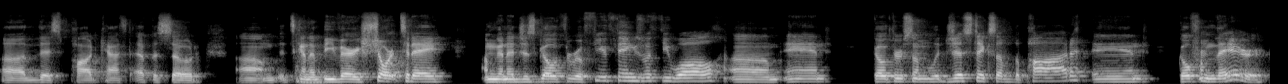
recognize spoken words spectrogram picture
uh, this podcast episode. Um, it's going to be very short today. I'm going to just go through a few things with you all um, and go through some logistics of the pod and go from there.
